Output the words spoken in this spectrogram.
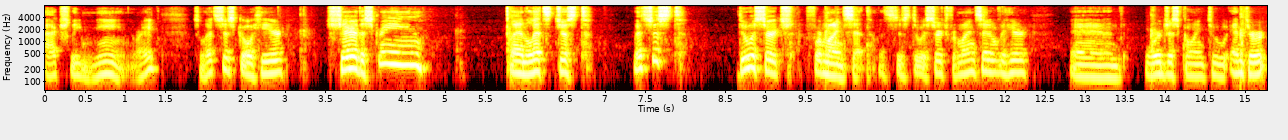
actually mean right? So let's just go here share the screen and let's just let's just do a search for mindset. Let's just do a search for mindset over here and we're just going to enter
